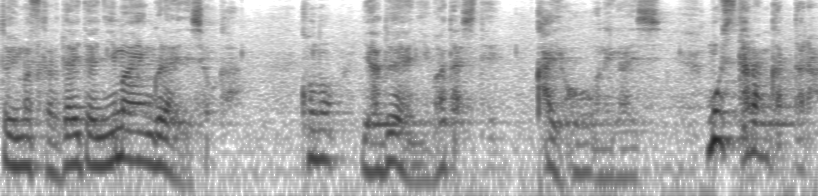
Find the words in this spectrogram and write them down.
といいますから大体2万円ぐらいでしょうか。この宿屋に渡して解放をお願いしもし足らんかったら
